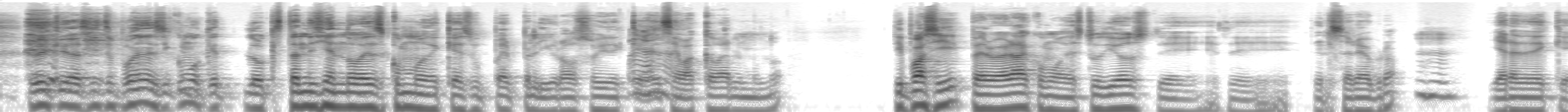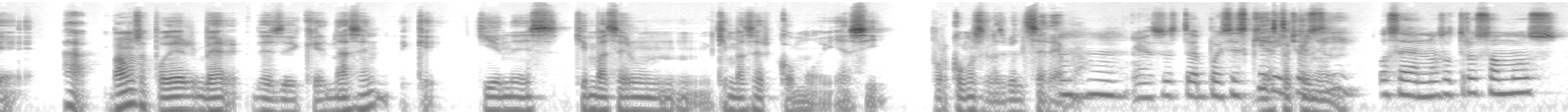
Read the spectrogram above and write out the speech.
De que así te ponen así como que lo que están diciendo es como de que es súper peligroso y de que Ajá. se va a acabar el mundo. Tipo así, pero era como de estudios de, de- del cerebro. Y era de que, ah, vamos a poder ver desde que nacen, de que quién es, quién va a ser un, quién va a ser cómo y así, por cómo se les ve el cerebro. Eso está, pues es que de está hecho cañón. sí. O sea, nosotros somos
